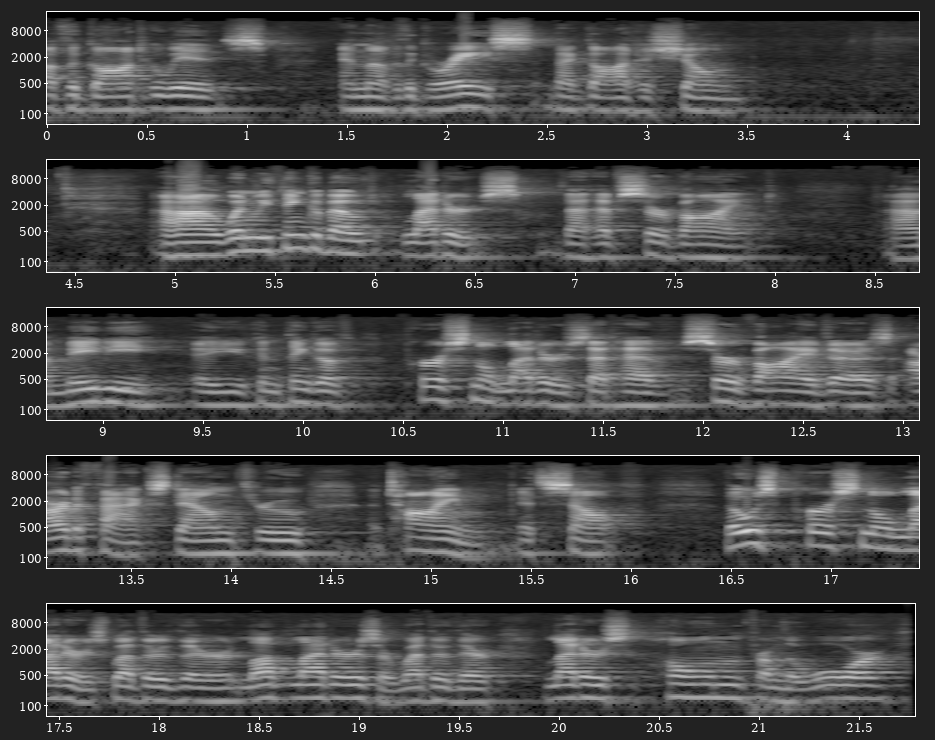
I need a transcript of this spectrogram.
of the God who is and of the grace that God has shown. Uh, when we think about letters that have survived, uh, maybe uh, you can think of personal letters that have survived as artifacts down through time itself those personal letters, whether they're love letters or whether they're letters home from the war,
